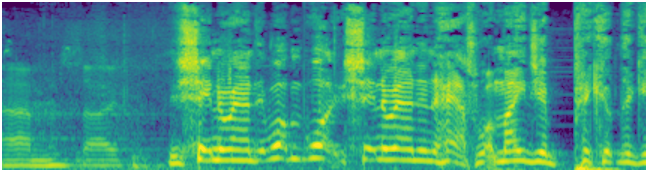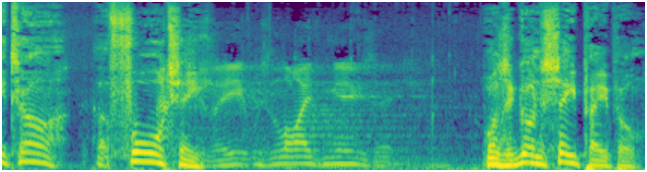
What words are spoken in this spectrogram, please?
Um, so, You're sitting around. What? What? Sitting around in the house. What made you pick up the guitar at forty? actually, it was live music. Was it going to see people?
